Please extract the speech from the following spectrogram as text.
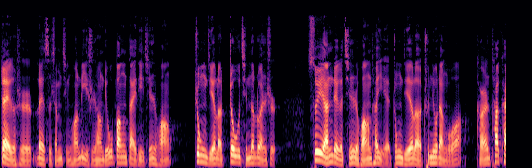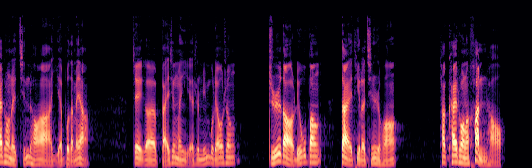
这个是类似什么情况？历史上刘邦代替秦始皇，终结了周秦的乱世。虽然这个秦始皇他也终结了春秋战国，可是他开创这秦朝啊也不怎么样，这个百姓们也是民不聊生。直到刘邦代替了秦始皇，他开创了汉朝。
